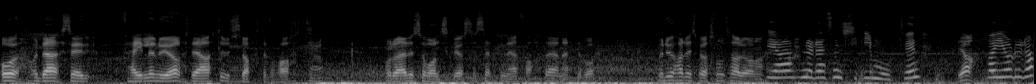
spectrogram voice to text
Og, og der ser du, feilen du gjør, det er at du starter for hardt. Ja. Og da er det så vanskelig å sette ned farta igjen etterpå. Men du hadde et spørsmål, sa du, Anna? Ja, når det er sånn skikkelig motvind, Ja, hva gjør du da?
